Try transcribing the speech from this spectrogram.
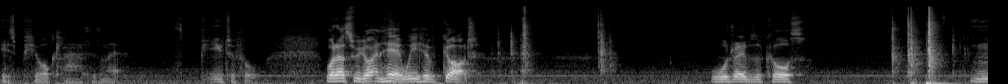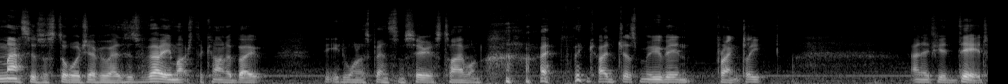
is pure class, isn't it? It's beautiful. What else have we got in here? We have got wardrobes, of course, masses of storage everywhere. This is very much the kind of boat that you'd want to spend some serious time on. I think I'd just move in, frankly. And if you did,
